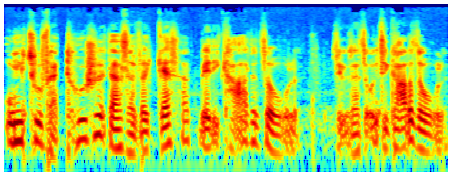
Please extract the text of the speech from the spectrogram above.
um zu vertuschen, dass er vergessen hat, mir die Karte zu holen. Beziehungsweise uns die Karte zu holen.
